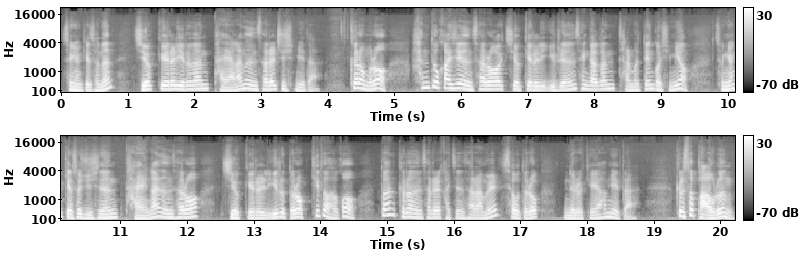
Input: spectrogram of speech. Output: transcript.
성령께서는 지역교회를 이루는 다양한 은사를 주십니다. 그러므로 한두 가지 은사로 지역교회를 이루려는 생각은 잘못된 것이며 성령께서 주시는 다양한 은사로 지역교회를 이루도록 기도하고 또한 그런 은사를 가진 사람을 세우도록 노력해야 합니다. 그래서 바울은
